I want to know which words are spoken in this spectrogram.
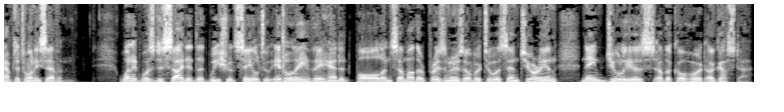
Chapter 27 When it was decided that we should sail to Italy, they handed Paul and some other prisoners over to a centurion named Julius of the cohort Augusta.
